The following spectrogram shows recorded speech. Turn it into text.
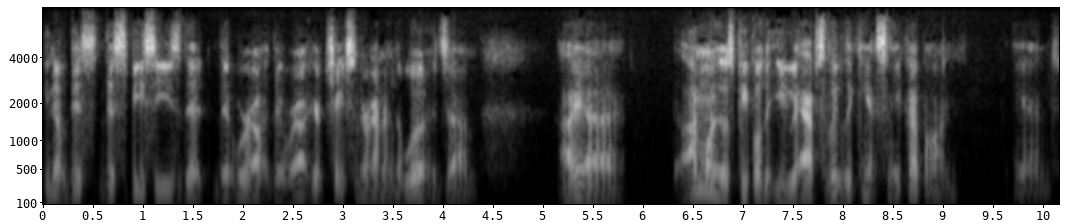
you know, this this species that that we're out that we're out here chasing around in the woods. Um, I uh, I'm one of those people that you absolutely can't sneak up on, and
